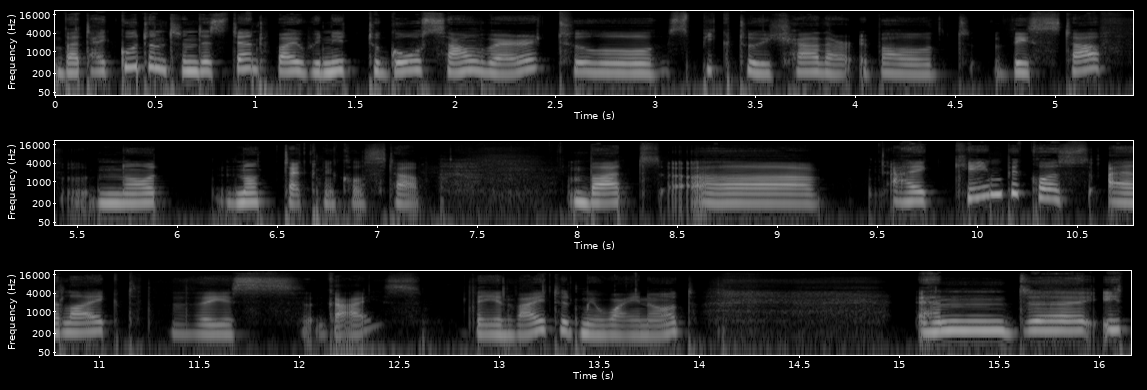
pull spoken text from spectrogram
but I couldn't understand why we need to go somewhere to speak to each other about this stuff, not not technical stuff. But uh, I came because I liked these guys. They invited me. Why not? And uh, it,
